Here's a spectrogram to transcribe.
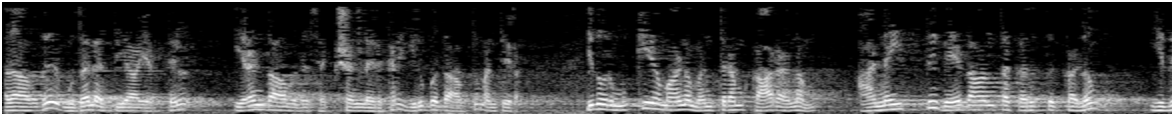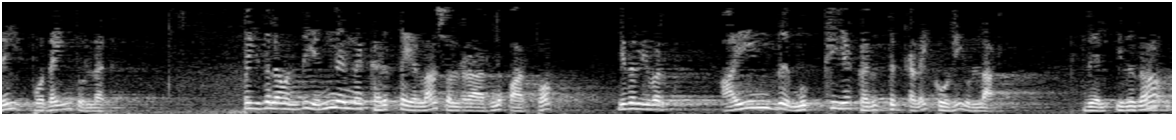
அதாவது முதல் அத்தியாயத்தில் இரண்டாவது செக்ஷன்ல இருக்கிற இருபதாவது மந்திரம். இது ஒரு முக்கியமான மந்திரம் காரணம் அனைத்து வேதாந்த கருத்துக்களும் இதில் புதைந்துள்ளது. இப்ப இதுல வந்து என்னென்ன கருத்தை எல்லாம் சொல்றாருன்னு பார்ப்போம். இதில் இவர் ஐந்து முக்கிய கருத்துக்களை கூறியுள்ளார். இதுதான்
